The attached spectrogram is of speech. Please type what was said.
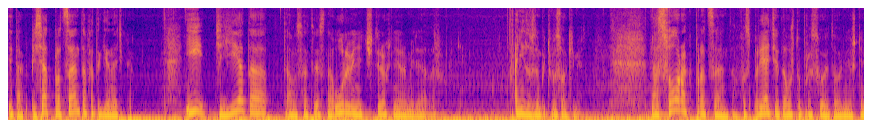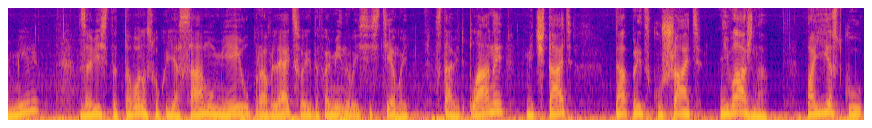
Итак, 50% это генетика. И диета, там, соответственно, уровень четырех нейромедиаторов. Они должны быть высокими. На 40% восприятие того, что происходит во внешнем мире, зависит от того, насколько я сам умею управлять своей дофаминовой системой. Ставить планы, мечтать, да, предвкушать. Неважно, поездку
